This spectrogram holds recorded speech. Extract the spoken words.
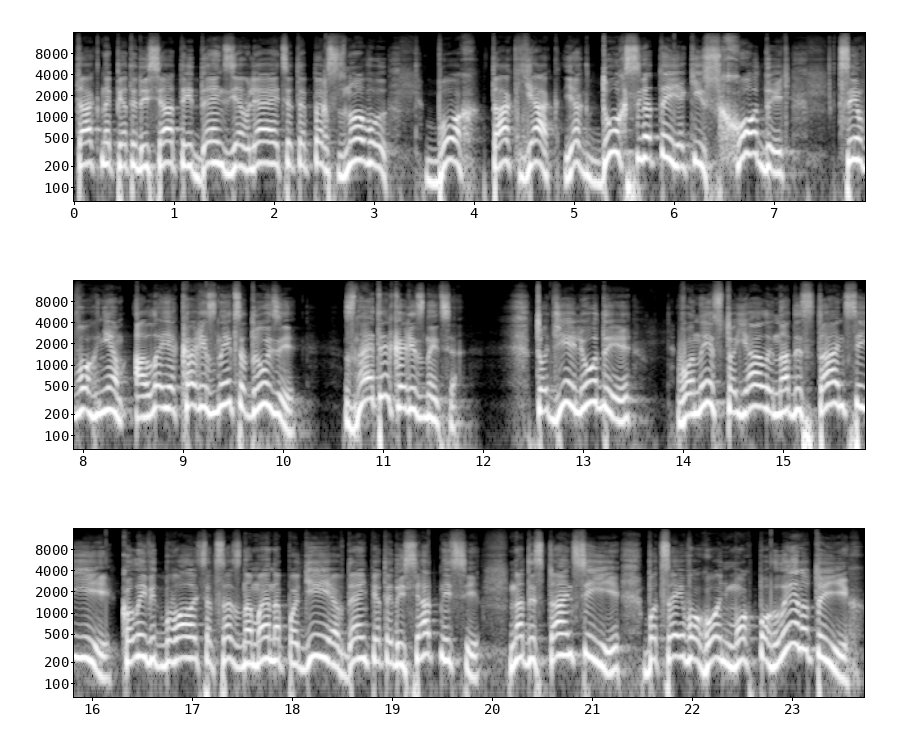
Так на 50-й день з'являється тепер знову Бог, так як? Як Дух Святий, який сходить цим вогнем. Але яка різниця, друзі? Знаєте, яка різниця? Тоді люди. Вони стояли на дистанції, коли відбувалася ця знамена подія в День П'ятидесятниці, на дистанції, бо цей вогонь мог поглинути їх.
